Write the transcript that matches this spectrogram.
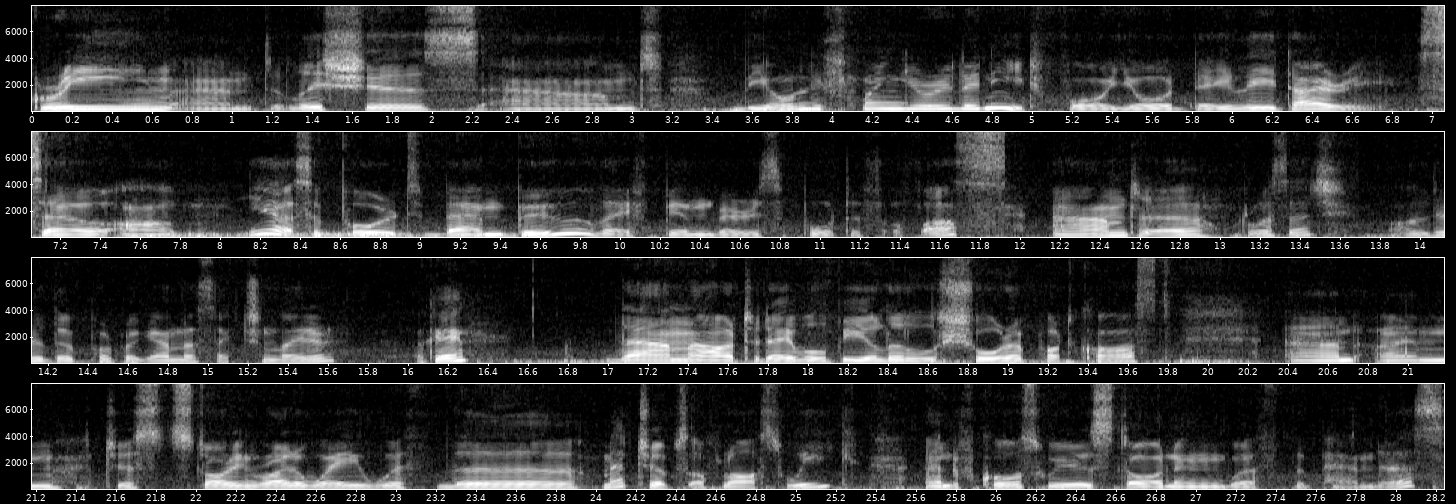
green and delicious and the only thing you really need for your daily diary. So, um, yeah, support Bamboo. They've been very supportive of us. And, uh, what was it? I'll do the propaganda section later. Okay? Then, uh, today will be a little shorter podcast and I'm just starting right away with the matchups of last week. And of course, we're starting with the Pandas.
